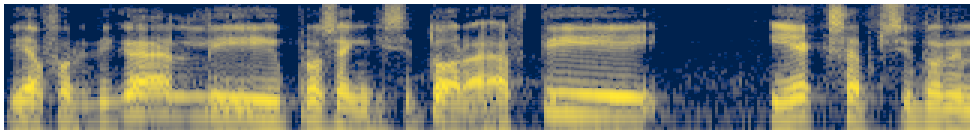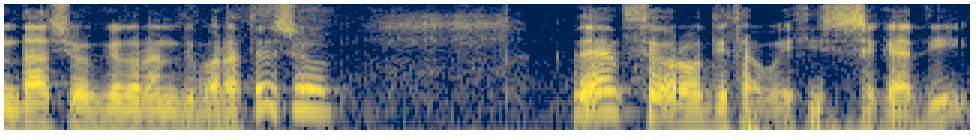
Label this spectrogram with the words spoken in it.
διαφορετικά άλλη προσέγγιση. Τώρα, αυτή η έξαψη των εντάσεων και των αντιπαραθέσεων δεν θεωρώ ότι θα βοηθήσει σε κάτι.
